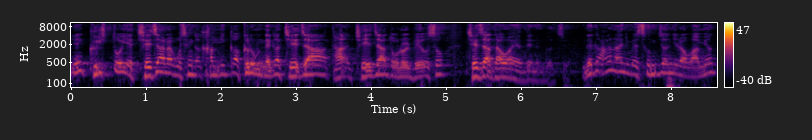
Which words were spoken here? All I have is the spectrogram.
예, 그리스도의 제자라고 생각합니까? 그럼 내가 제자, 다, 제자도를 배워서 제자다워야 되는 거죠. 내가 하나님의 성전이라고 하면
